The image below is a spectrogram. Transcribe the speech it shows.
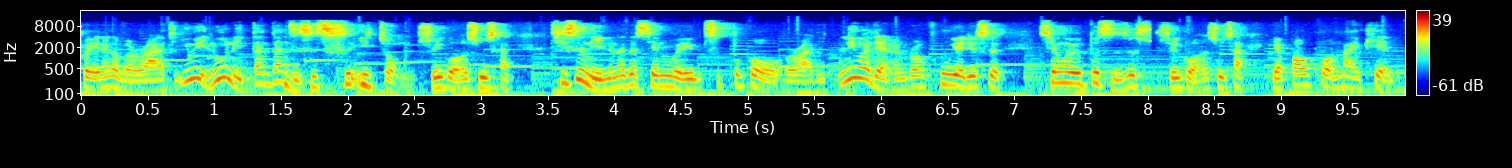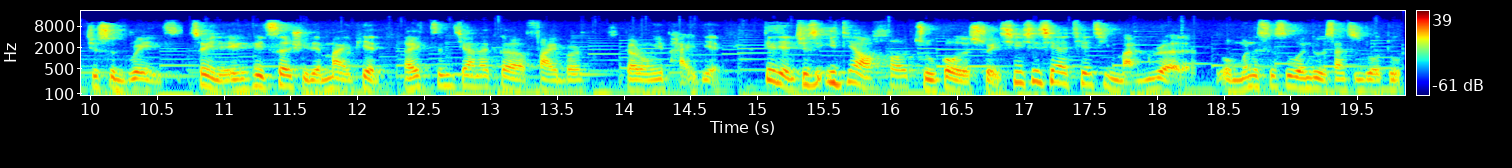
，create 那个 variety。因为如果你单单只是吃一种水果和蔬菜，其实你的那个纤维是不够 variety。另外一点，很多人忽略就是纤维不只是水果和蔬菜，也包括麦片，就是 grains，所以你也可以摄取点麦片来增加那个 fiber，比较容易排便。第二点就是一定要喝足够的水，其实现在天气蛮热的，我们的摄氏温度三十多度。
